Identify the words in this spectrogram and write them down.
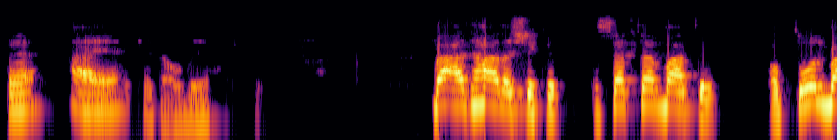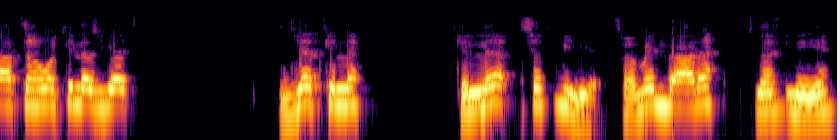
فهاي كتوضيح. بعد هذا الشكل السكتر مالته الطول مالته هو كله زياد زياد كله؟ كله 600 فمن هنا 300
